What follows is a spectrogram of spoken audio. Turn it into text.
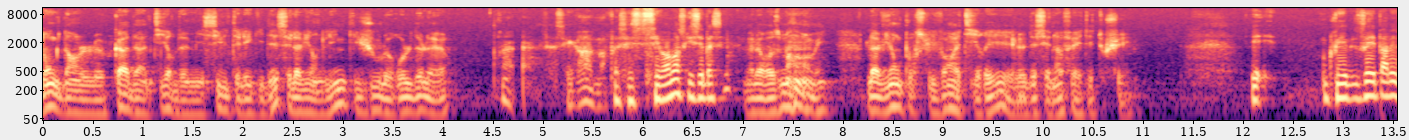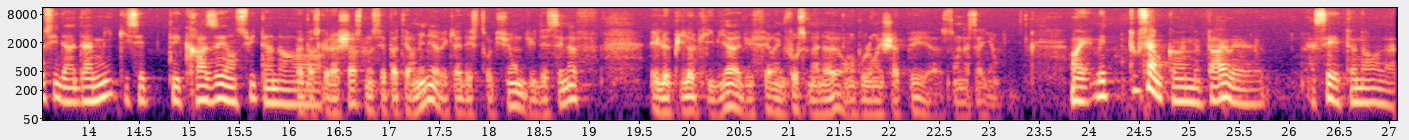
Donc, dans le cas d'un tir de missile téléguidé, c'est l'avion de ligne qui joue le rôle de l'heure. Ouais, c'est grave. Enfin, c'est- vraiment ce qui s'est passé Malheureusement, oui. L'avion poursuivant a tiré et le DC-9 a été touché. Et, vous avez parlé aussi d'un MiG qui s'est écrasé ensuite hein, dans... Parce que la chasse ne s'est pas terminée avec la destruction du DC-9. Et le pilote libyen a dû faire une fausse manœuvre en voulant échapper à son assaillant. Oui, mais tout ça quand même me paraît euh, assez étonnant. Là.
